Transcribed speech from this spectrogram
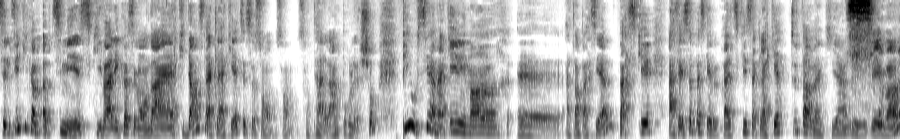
c'est une fille qui est comme optimiste, qui va à l'école secondaire, qui danse la claquette, c'est ça son, son, son talent pour le show. Puis aussi, elle maquille les morts euh, à temps partiel, parce que elle fait ça parce qu'elle veut pratiquer sa claquette tout en maquillant les, les morts.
